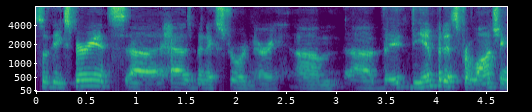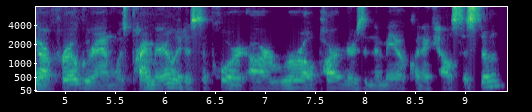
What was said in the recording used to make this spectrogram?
so the experience uh, has been extraordinary. Um, uh, the, the impetus for launching our program was primarily to support our rural partners in the Mayo Clinic health system.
